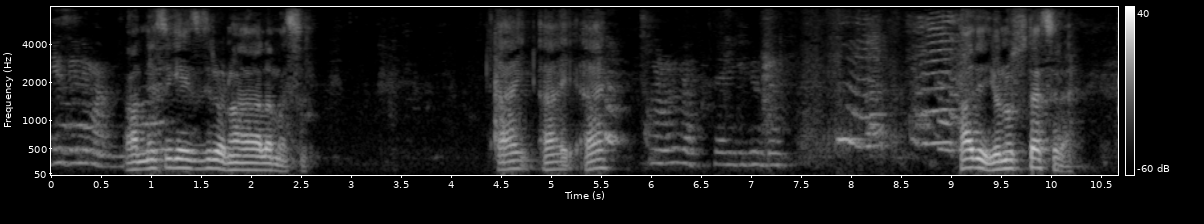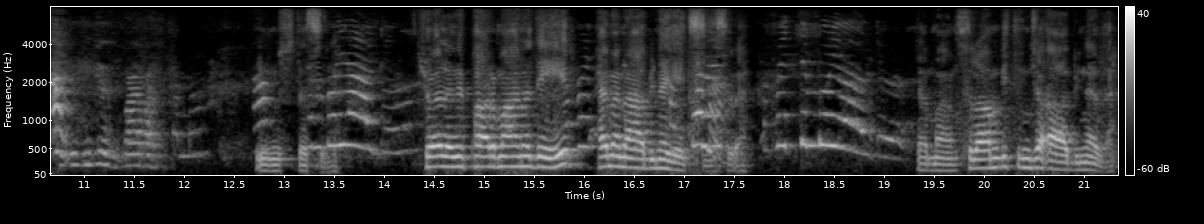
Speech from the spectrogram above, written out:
gezelim anne. Annesi gezdir onu ağlamasın. Ay ay ay. Tamam mı? Ben gidiyorum. Hadi Yunus'ta sıra. Hadi gidiyoruz. Bay bay. Yunus'ta sıra. Şöyle bir parmağını değil hemen abine geçsin sıra. Tamam sıran bitince abine ver.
